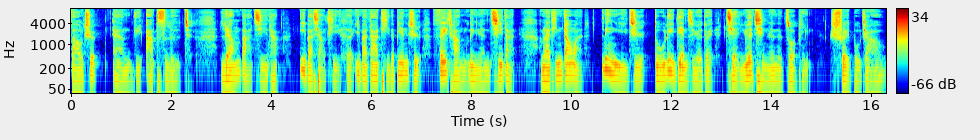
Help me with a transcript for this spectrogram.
Vulture and the Absolute，两把吉他、一把小提和一把大提的编制非常令人期待。我们来听当晚另一支独立电子乐队简约情人的作品。睡不着。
